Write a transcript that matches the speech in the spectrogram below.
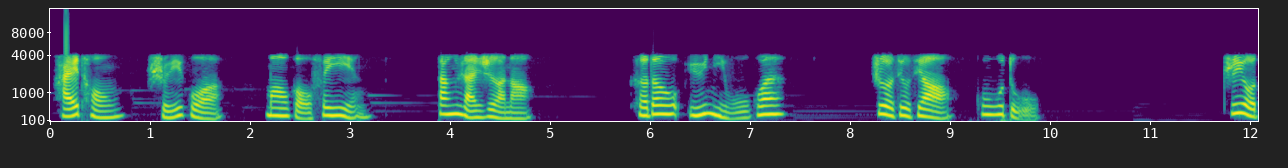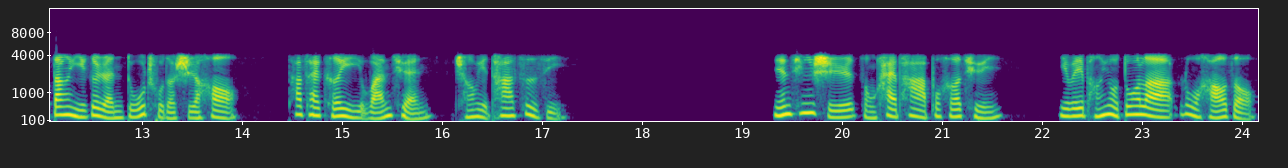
孩童、水果、猫狗飞影，当然热闹，可都与你无关。这就叫孤独。只有当一个人独处的时候，他才可以完全成为他自己。年轻时总害怕不合群。以为朋友多了路好走，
